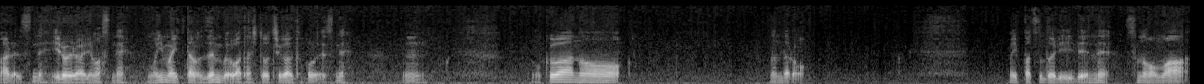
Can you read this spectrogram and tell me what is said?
あれですね、いろいろありますね。もう今言ったの全部私と違うところですね。うん。僕はあのなんだろう。一発撮りでね、そのまま、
